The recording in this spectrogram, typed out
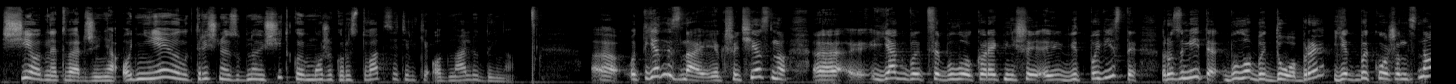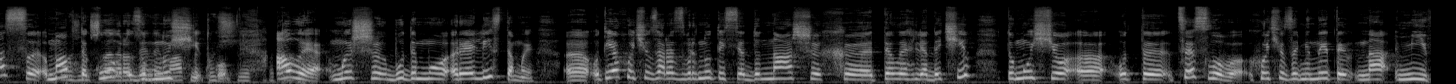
Ще одне твердження: однією електричною зубною щіткою може користуватися тільки одна людина. Е, От я не знаю, якщо чесно, е, як би це було коректніше е, відповісти. Розумієте, було би добре, якби кожен з нас мав Кожен таку зубну мав таку щітку. щітку. Але ми ж будемо реалістами. От я хочу зараз звернутися до наших телеглядачів, тому що от це слово хочу замінити на міф.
